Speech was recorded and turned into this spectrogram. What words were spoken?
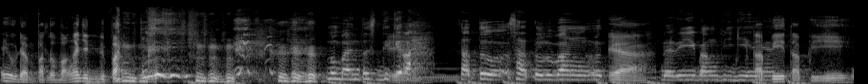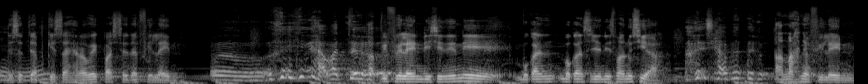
eh udah empat lubang aja di depan membantu sedikit lah satu satu lubang ya. dari Bang Vicky ya. tapi tapi di setiap kisah heroik pasti ada villain. Oh, apa tuh? tapi villain di sini nih bukan bukan sejenis manusia. Siapa tuh? tanahnya villain.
